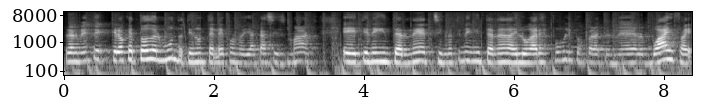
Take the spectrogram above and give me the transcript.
Realmente creo que todo el mundo tiene un teléfono ya casi smart. Eh, tienen internet. Si no tienen internet hay lugares públicos para tener wifi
